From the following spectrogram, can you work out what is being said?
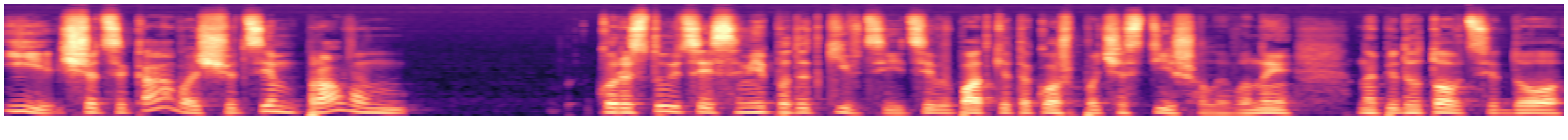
І що цікаво, що цим правом користуються і самі податківці, і ці випадки також почастішали. Вони на підготовці до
